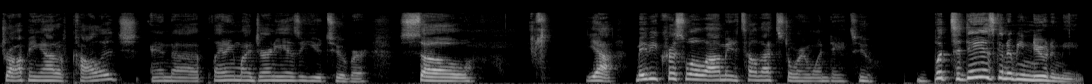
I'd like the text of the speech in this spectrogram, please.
dropping out of college and uh, planning my journey as a YouTuber. So, yeah, maybe Chris will allow me to tell that story one day too. But today is going to be new to me,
